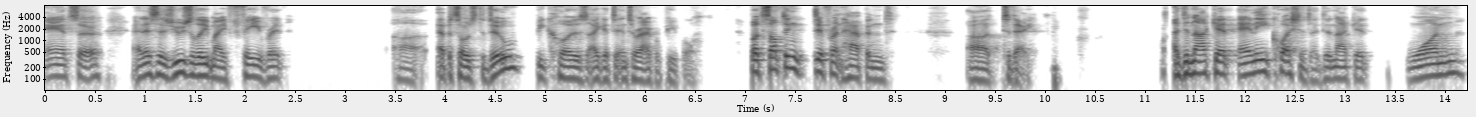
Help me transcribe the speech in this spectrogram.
answer. And this is usually my favorite uh, episodes to do because I get to interact with people. But something different happened uh, today. I did not get any questions. I did not get one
